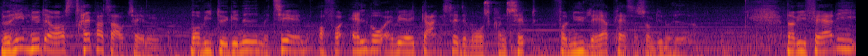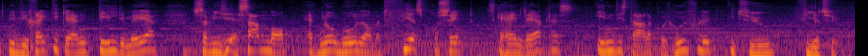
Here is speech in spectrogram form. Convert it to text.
Noget helt nyt er også trepartsaftalen, hvor vi dykker ned i materien og for alvor er ved at i gang sætte vores koncept for nye lærepladser, som det nu hedder. Når vi er færdige, vil vi rigtig gerne dele det med jer, så vi er sammen om at nå målet om, at 80% skal have en læreplads, inden de starter på et hovedforløb i 2024.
